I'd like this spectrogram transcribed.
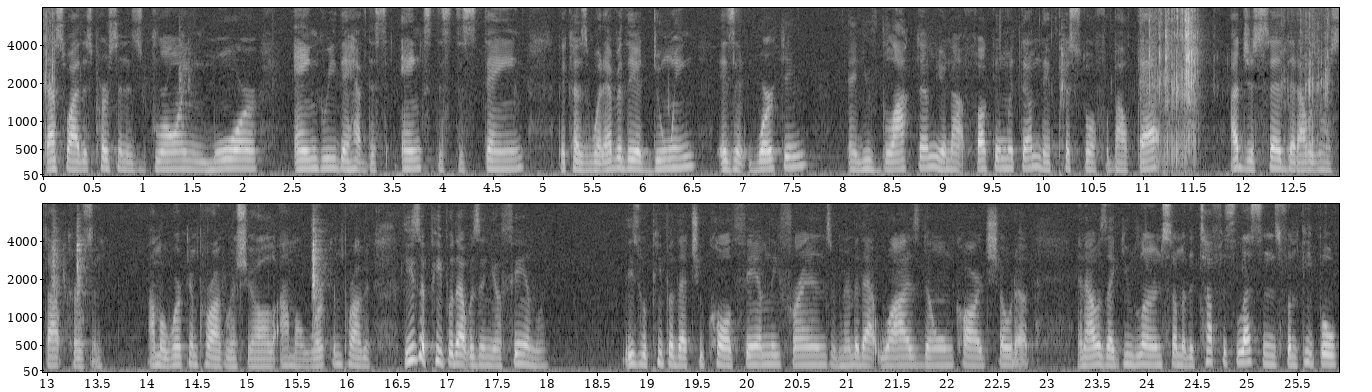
That's why this person is growing more angry. They have this angst, this disdain, because whatever they're doing isn't working, and you've blocked them. You're not fucking with them. They're pissed off about that. I just said that I was to stop cursing. I'm a work in progress, y'all. I'm a work in progress. These are people that was in your family. These were people that you called family, friends. Remember that wise dome card showed up? And I was like, you learned some of the toughest lessons from people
